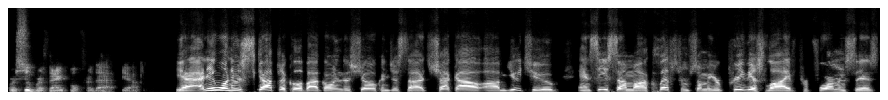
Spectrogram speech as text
we're super thankful for that. Yeah. Yeah. Anyone who's skeptical about going to the show can just uh, check out um, YouTube and see some clips from some of your previous live performances.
